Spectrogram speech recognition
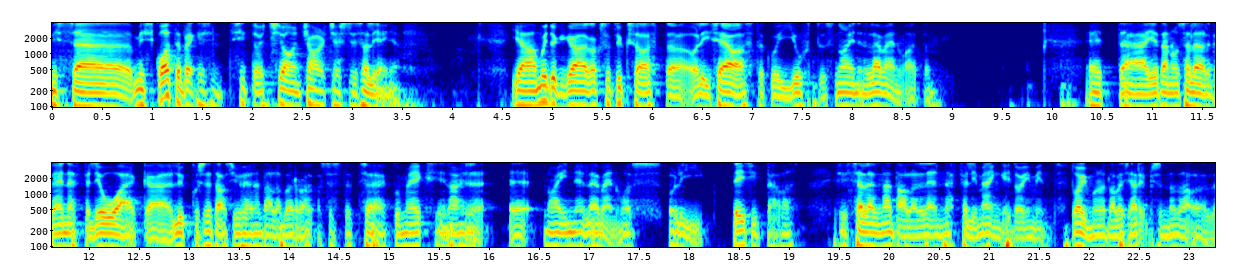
mis, äh, mis quarterback'i situatsioon Chargersis oli, on ju ja muidugi ka kaks tuhat üks aasta oli see aasta, kui juhtus nine eleven, vaata. et äh, ja tänu sellele ka NFL-i hooaeg äh, lükkus edasi ühe nädala võrra, sest et see, kui ma ei eksi, nine, nine eleven was, oli teisipäeval. ja siis sellel nädalal NFL-i mäng ei toiminud, toimunud alles järgmisel nädalal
